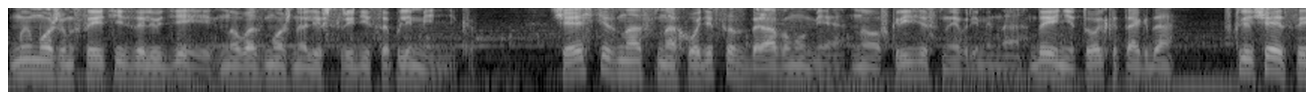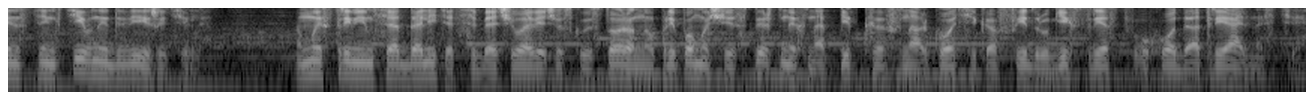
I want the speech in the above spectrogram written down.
Мы можем сойтись за людей, но возможно лишь среди соплеменников. Часть из нас находится в здравом уме, но в кризисные времена, да и не только тогда, включается инстинктивный движитель. Мы стремимся отдалить от себя человеческую сторону при помощи спиртных напитков, наркотиков и других средств ухода от реальности.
